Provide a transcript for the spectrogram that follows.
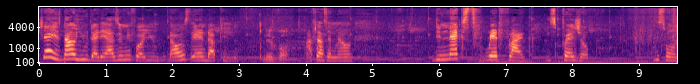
Sure, it's now you that they're assuming for you that wants to end happily. Never. After I said my own. The next red flag is pressure. This one,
